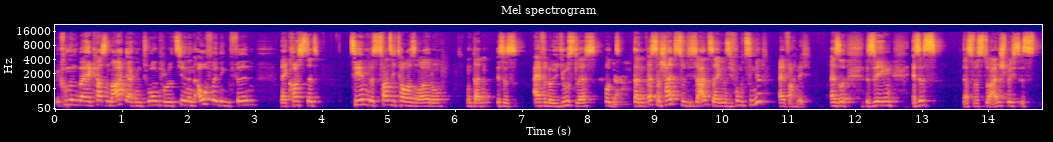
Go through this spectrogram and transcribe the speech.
wir kommen irgendwelche krassen Markenagenturen, produzieren einen aufwendigen Film, der kostet 10 bis 20.000 Euro und dann ist es einfach nur useless und ja. dann, weißt, dann schaltest du diese Anzeige und sie funktioniert einfach nicht. Also deswegen, es ist, das, was du ansprichst, ist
